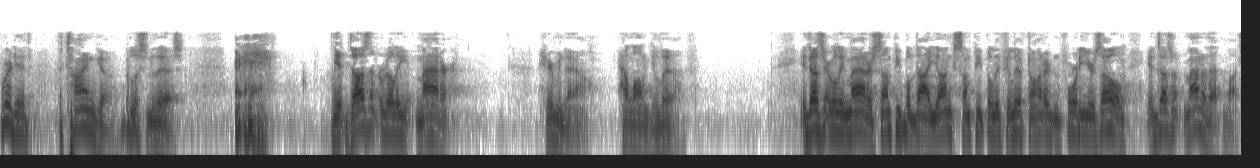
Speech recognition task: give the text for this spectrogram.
Where did the time go? But listen to this. it doesn't really matter. Hear me now how long you live. It doesn't really matter. Some people die young. Some people, if you live to 140 years old, it doesn't matter that much.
